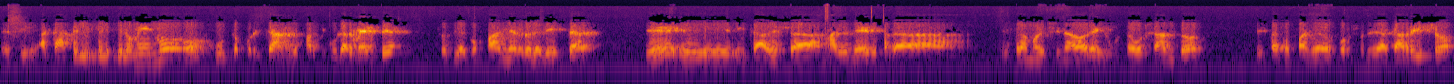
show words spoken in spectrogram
Es decir, acá se elige lo mismo o juntos por el cambio. Particularmente, yo estoy acompañando la lista que eh, encabeza Mario Neri para el tramo de senadores y Gustavo Santos, que está acompañado por Soledad Carrillo,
